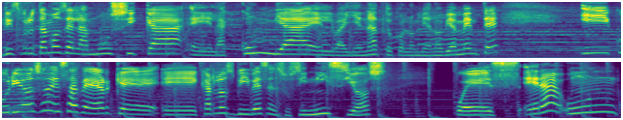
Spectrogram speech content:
disfrutamos de la música, eh, la cumbia, el vallenato colombiano, obviamente. Y curioso es saber que eh, Carlos Vives en sus inicios, pues era un...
